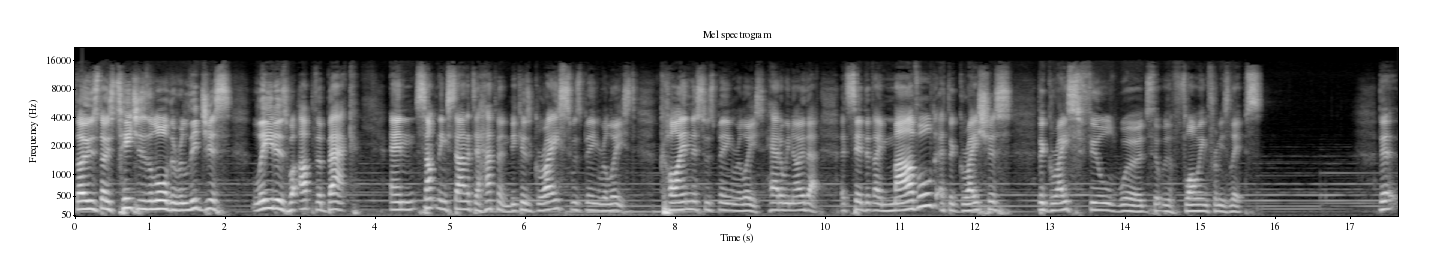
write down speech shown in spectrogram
Those, those teachers of the law, the religious leaders were up the back, and something started to happen because grace was being released. Kindness was being released. How do we know that? It said that they marveled at the gracious, the grace-filled words that were flowing from his lips. That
